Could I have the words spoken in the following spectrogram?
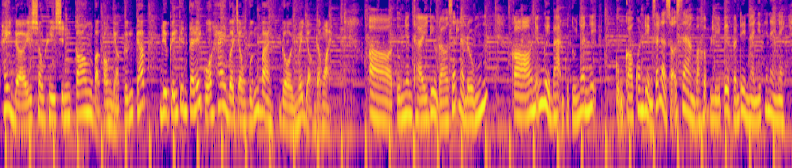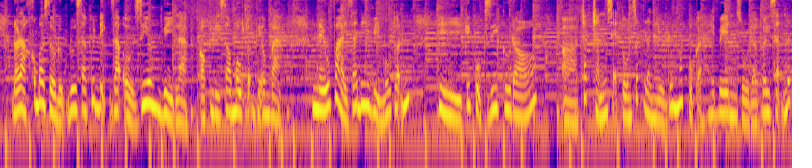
hay đợi sau khi sinh con và con nhỏ cứng cáp, điều kiện kinh tế của hai vợ chồng vững vàng rồi mới dọn ra ngoài. Ờ, Tú Nhân thấy điều đó rất là đúng. Có những người bạn của Tú Nhân ý cũng có quan điểm rất là rõ ràng và hợp lý về vấn đề này như thế này này. Đó là không bao giờ được đưa ra quyết định ra ở riêng vì là có cái lý do mâu thuẫn với ông bà. Nếu phải ra đi vì mâu thuẫn thì cái cuộc di cư đó à, chắc chắn sẽ tốn rất là nhiều nước mắt của cả hai bên rồi là gây dặn nứt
